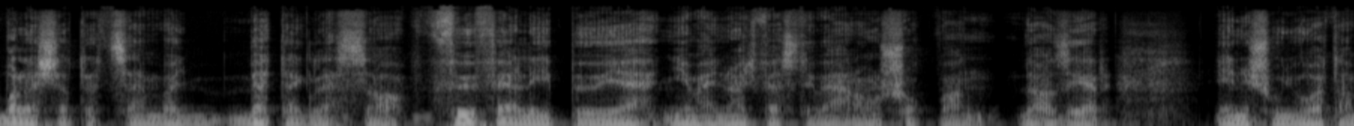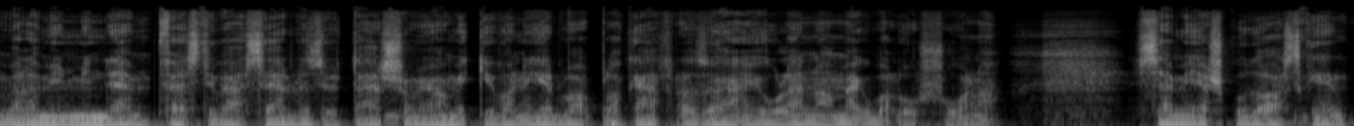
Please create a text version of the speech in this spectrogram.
balesetet szem, vagy beteg lesz a főfellépője, nyilván egy nagy fesztiválon sok van, de azért én is úgy voltam vele, mint minden fesztivál szervező társam, hogy ami ki van írva a plakátra, az olyan jó lenne, ha megvalósulna. Személyes kudarcként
